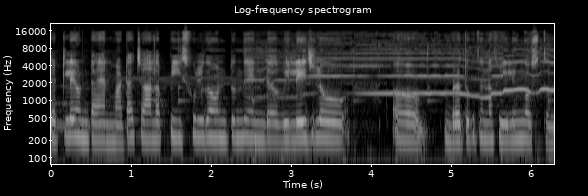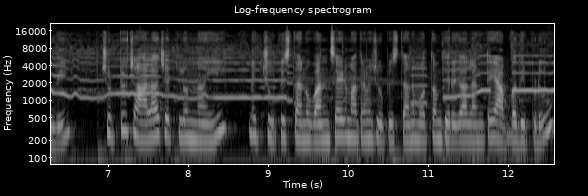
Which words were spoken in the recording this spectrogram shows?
చెట్లే ఉంటాయన్నమాట. చాలా పీస్ఫుల్గా ఉంటుంది అండ్ విలేజ్లో బ్రతుకుతున్న ఫీలింగ్ వస్తుంది. చుట్టూ చాలా చెట్లు ఉన్నాయి మీకు చూపిస్తాను. వన్ సైడ్ మాత్రమే చూపిస్తాను. మొత్తం తిరగాలంటే అవ్వదు ఇప్పుడు.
